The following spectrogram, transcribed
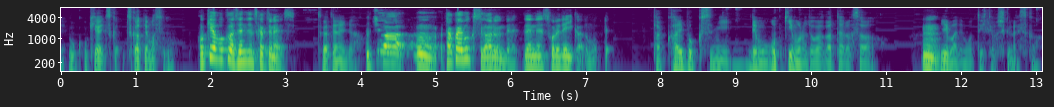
えお置き配使使ってます？置き配僕は全然使ってないです。使ってないんだ。うちは、うん、宅配ボックスがあるんで、全然それでいいかと思って。宅配ボックスに、でも大きいものとか買ったらさ、うん。家まで持ってきてほしくないですか？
